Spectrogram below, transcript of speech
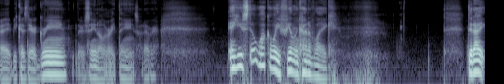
right? Because they're agreeing, they're saying all the right things, whatever. And you still walk away feeling kind of like, did I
